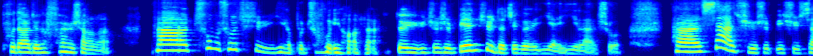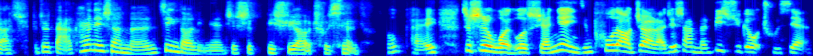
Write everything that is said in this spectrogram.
铺到这个份儿上了，他出不出去也不重要了。对于就是编剧的这个演绎来说，他下去是必须下去，就打开那扇门进到里面，这是必须要出现的。OK，就是我我悬念已经铺到这儿了，这扇门必须给我出现。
